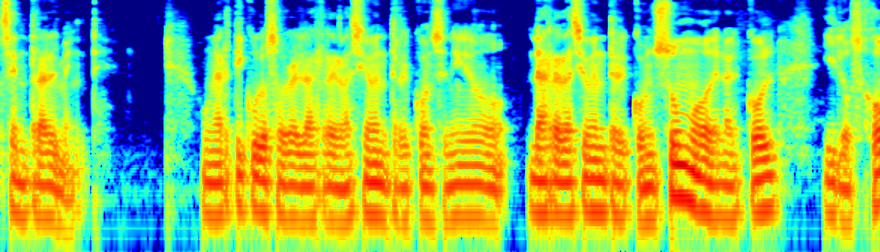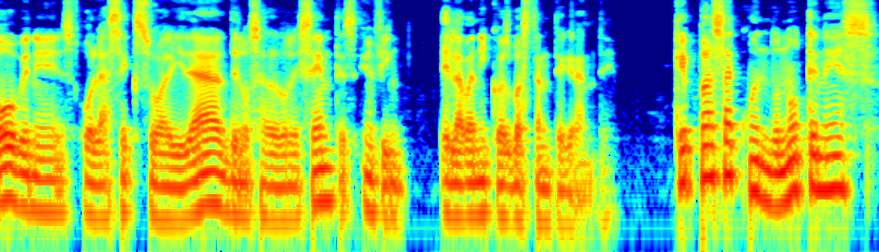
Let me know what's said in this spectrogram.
centralmente. Un artículo sobre la relación entre el contenido, la relación entre el consumo del alcohol y los jóvenes o la sexualidad de los adolescentes, en fin, el abanico es bastante grande. ¿Qué pasa cuando no tenés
